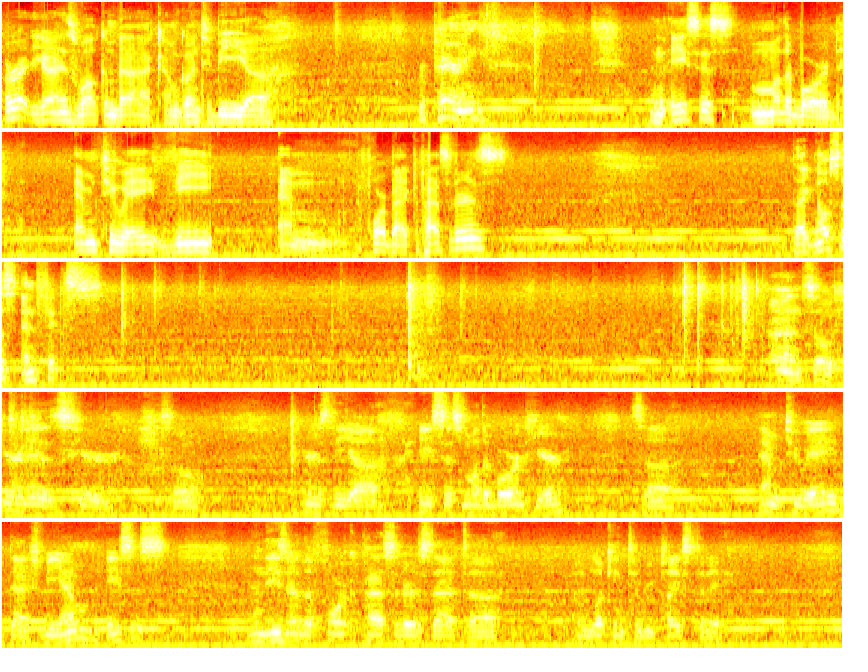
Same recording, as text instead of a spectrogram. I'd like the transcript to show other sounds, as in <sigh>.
Alright you guys, welcome back. I'm going to be uh, repairing an Asus motherboard M2A VM. Four bad capacitors. Diagnosis and fix. And so here it is here. So here's the uh, Asus motherboard here. It's a M2A-VM Asus. And these are the four capacitors that uh, I'm looking to replace today.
